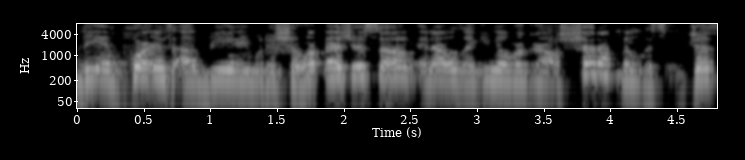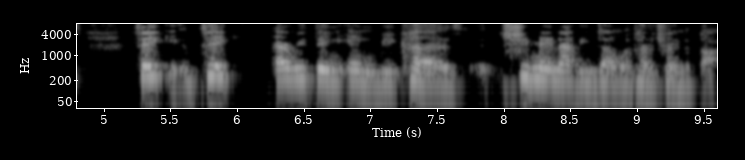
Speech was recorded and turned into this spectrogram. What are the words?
the importance of being able to show up as yourself? And I was like, you know what, girl, shut up and listen. Just take take everything in because she may not be done with her train of thought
